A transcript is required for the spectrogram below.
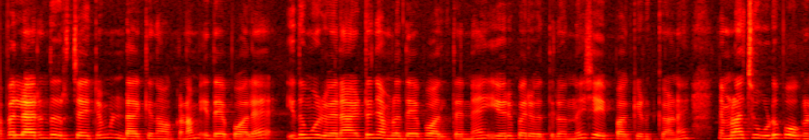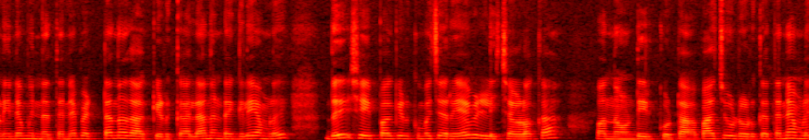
അപ്പോൾ എല്ലാവരും തീർച്ചയായിട്ടും ഉണ്ടാക്കി നോക്കണം. ഇതേപോലെ ഇത് മുഴുവനായിട്ടും നമ്മൾ ഇതേപോലെ തന്നെ ഈ ഒരു പരുവത്തിലൊന്ന് ഷേപ്പാക്കി എടുക്കുകയാണ്. നമ്മൾ ആ ചൂട് പോകുന്നതിന്റെ മുന്നേ തന്നെ പെട്ടെന്ന് ഇതാക്കി എടുക്കുക. അല്ലാന്നുണ്ടെങ്കിൽ നമ്മൾ ഇത് ഷേപ്പാക്കി എടുക്കുമ്പോൾ ചെറിയ വെള്ളിച്ചകളൊക്കെ വന്നുകൊണ്ടിരിക്കും കേട്ടോ. അപ്പോൾ ആ ചൂട് കൊടുക്കുക തന്നെ നമ്മൾ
